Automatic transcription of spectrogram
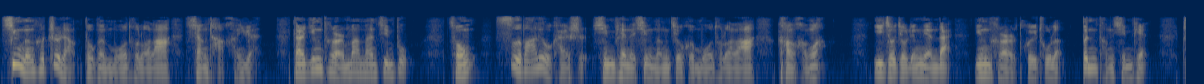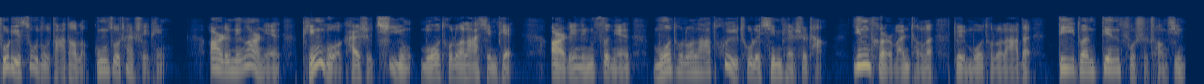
性能和质量都跟摩托罗拉相差很远。但是英特尔慢慢进步，从四八六开始，芯片的性能就和摩托罗拉抗衡了。一九九零年代，英特尔推出了奔腾芯片，处理速度达到了工作站水平。二零零二年，苹果开始弃用摩托罗拉芯片。二零零四年，摩托罗拉退出了芯片市场，英特尔完成了对摩托罗拉的低端颠覆式创新。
